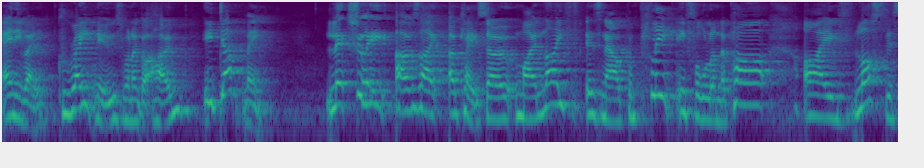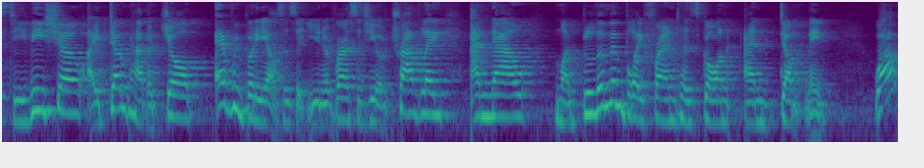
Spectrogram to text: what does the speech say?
Anyway, great news when I got home. He dumped me. Literally, I was like, okay, so my life is now completely fallen apart. I've lost this TV show. I don't have a job. Everybody else is at university or traveling. And now my blooming boyfriend has gone and dumped me. Well,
